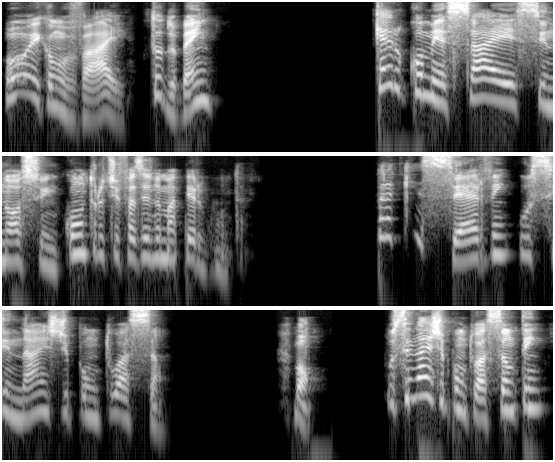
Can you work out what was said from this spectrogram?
Oi, como vai? Tudo bem? Quero começar esse nosso encontro te fazendo uma pergunta. Para que servem os sinais de pontuação? Bom, os sinais de pontuação têm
